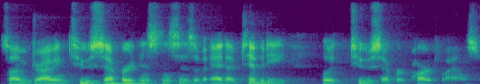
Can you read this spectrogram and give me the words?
So I'm driving two separate instances of adaptivity with two separate part files.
